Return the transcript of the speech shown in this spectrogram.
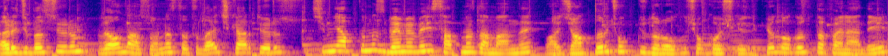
Aracı basıyorum. Ve ondan sonra satılığa çıkartıyoruz. Şimdi yaptığımız BMW'yi satma zamanı. Vay jantları çok güzel oldu. Çok hoş gözüküyor. Logosu da fena değil.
